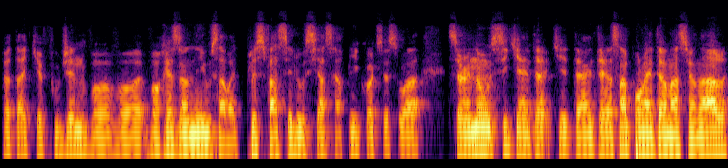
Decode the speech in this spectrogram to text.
peut-être que Fujin va, va, va, résonner ou ça va être plus facile aussi à se rappeler quoi que ce soit. C'est un nom aussi qui, qui était intéressant pour l'international.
